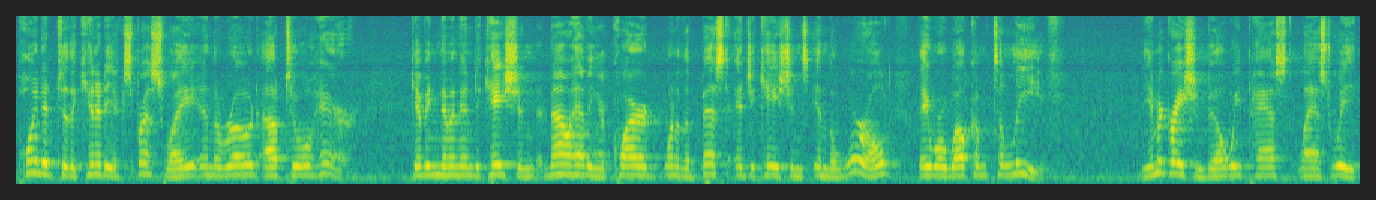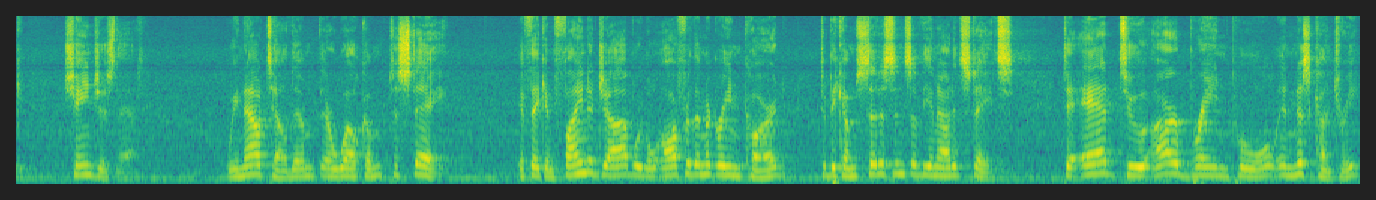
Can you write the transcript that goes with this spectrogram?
pointed to the Kennedy Expressway and the road out to O'Hare, giving them an indication that now having acquired one of the best educations in the world, they were welcome to leave. The immigration bill we passed last week changes that. We now tell them they're welcome to stay. If they can find a job, we will offer them a green card to become citizens of the United States, to add to our brain pool in this country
